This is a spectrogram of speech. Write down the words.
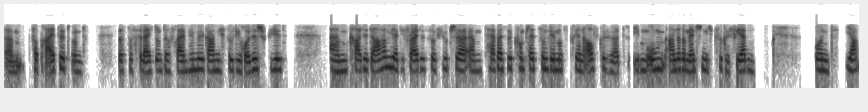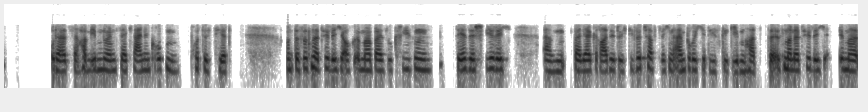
ähm, verbreitet und dass das vielleicht unter freiem Himmel gar nicht so die Rolle spielt. Ähm, Gerade da haben ja die Fridays for Future ähm, teilweise komplett zum Demonstrieren aufgehört, eben um andere Menschen nicht zu gefährden. Und ja, oder haben eben nur in sehr kleinen Gruppen protestiert. Und das ist natürlich auch immer bei so Krisen sehr, sehr schwierig, ähm, weil ja gerade durch die wirtschaftlichen Einbrüche, die es gegeben hat, da ist man natürlich immer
